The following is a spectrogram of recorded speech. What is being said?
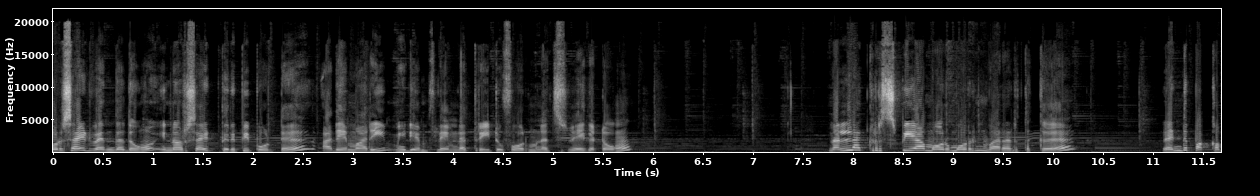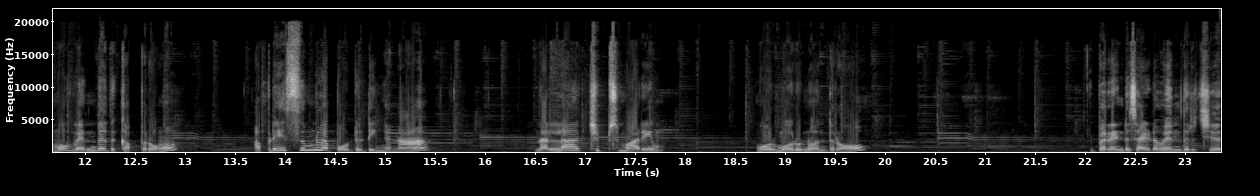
ஒரு சைடு வெந்ததும் இன்னொரு சைடு திருப்பி போட்டு அதே மாதிரி மீடியம் ஃப்ளேமில் த்ரீ டு ஃபோர் மினிட்ஸ் வேகட்டும். நல்லா கிறிஸ்பியாக மொறு மொறுன்னு வர்றதுக்கு ரெண்டு பக்கமும் வெந்ததுக்கப்புறம் அப்படியே சிம்மில் போட்டுட்டிங்கன்னா நல்லா சிப்ஸ் மாதிரி மொறு மொறுன்னு வந்துடும் இப்போ ரெண்டு சைடும் வெந்துருச்சு.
